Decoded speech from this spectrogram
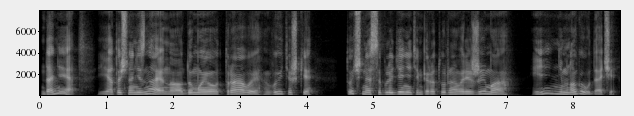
«Да нет, я точно не знаю, но думаю, травы, вытяжки, точное соблюдение температурного режима и немного удачи.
